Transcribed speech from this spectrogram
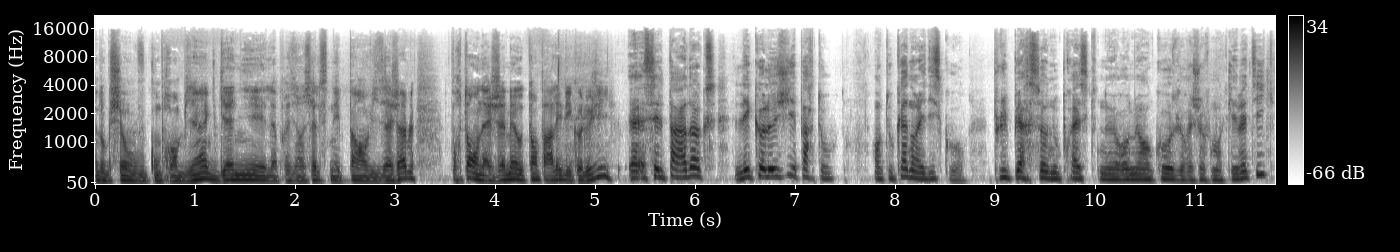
Donc si on vous comprend bien, gagner la présidentielle, ce n'est pas envisageable. Pourtant, on n'a jamais autant parlé d'écologie. Euh, c'est le paradoxe. L'écologie est partout, en tout cas dans les discours. Plus personne ou presque ne remet en cause le réchauffement climatique.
